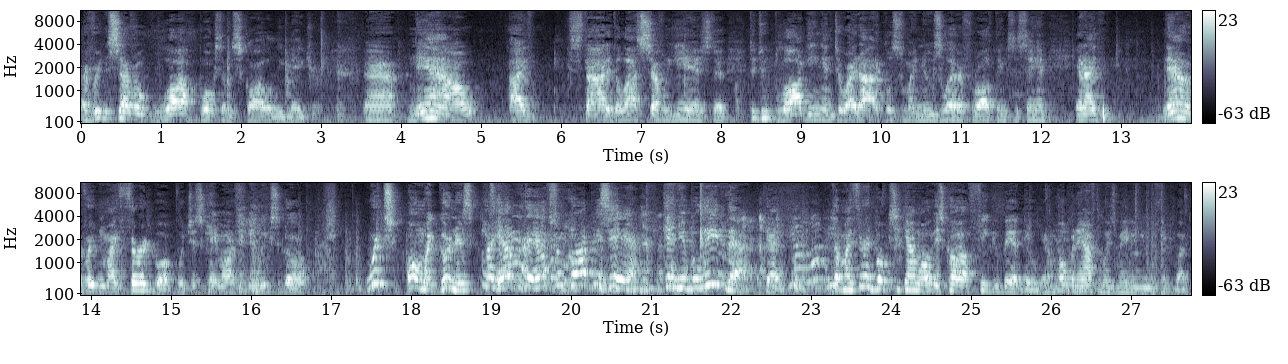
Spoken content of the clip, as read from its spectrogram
I've written several law books of a scholarly nature. Uh, now, I've started the last several years to, to do blogging and to write articles for my newsletter for All Things Sicilian. And I now I've written my third book, which just came out a few weeks ago, which, oh my goodness, I happen to have some copies here. Can you believe that? Okay? The- my third book si chiama- is called Figu Beardo, and I'm hoping afterwards maybe you will think about it.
